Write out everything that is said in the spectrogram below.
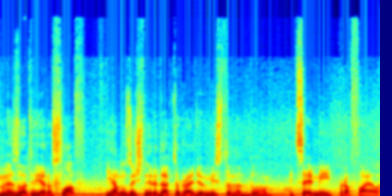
Мене звати Ярослав. Я музичний редактор радіо Місто над Богом. І це мій профайл.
